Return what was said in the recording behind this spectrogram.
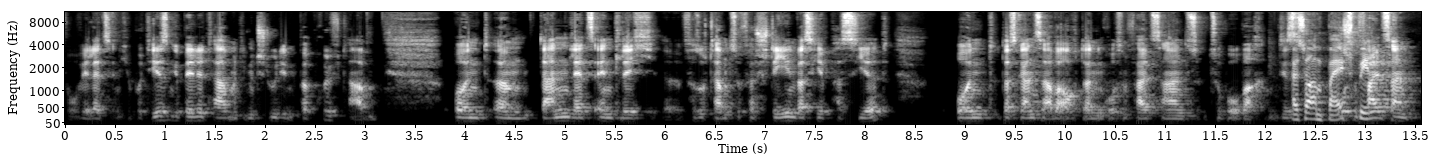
wo wir letztendlich Hypothesen gebildet haben und die mit Studien überprüft haben und ähm, dann letztendlich äh, versucht haben zu verstehen, was hier passiert und das Ganze aber auch dann in großen Fallzahlen zu, zu beobachten. Dieses also am Beispiel, am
